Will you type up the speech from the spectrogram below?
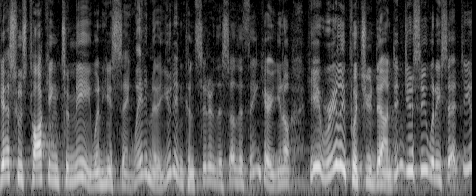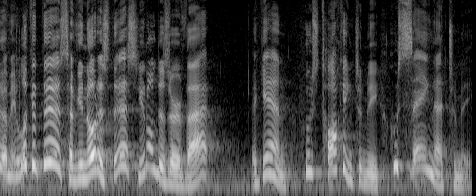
guess who's talking to me when he's saying, wait a minute, you didn't consider this other thing here. You know, he really put you down. Didn't you see what he said to you? I mean, look at this. Have you noticed this? You don't deserve that. Again, who's talking to me? Who's saying that to me?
